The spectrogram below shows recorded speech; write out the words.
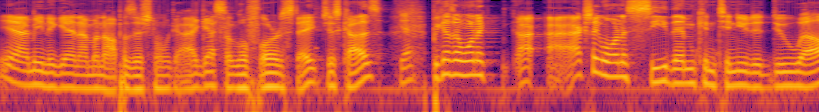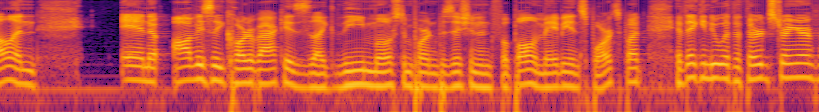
Yeah, I mean, again, I'm an oppositional guy. I guess I'll go Florida State just cause. Yeah. because I want to. I, I actually want to see them continue to do well, and and obviously, quarterback is like the most important position in football and maybe in sports. But if they can do it with a third stringer,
